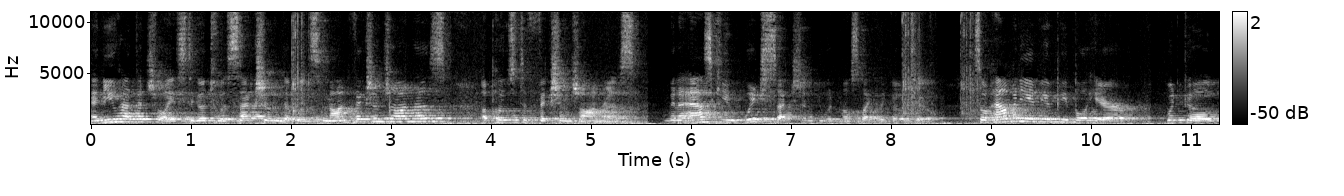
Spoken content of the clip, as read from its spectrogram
and you had the choice to go to a section that was nonfiction genres opposed to fiction genres, I'm going to ask you which section you would most likely go to. So, how many of you people here would go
